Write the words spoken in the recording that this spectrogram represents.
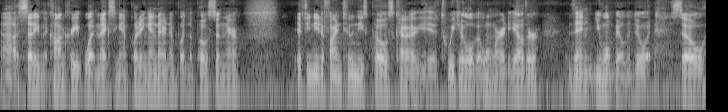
uh, setting the concrete, wet mixing and putting in there and then putting the posts in there, if you need to fine tune these posts, kind of tweak it a little bit one way or the other, then you won't be able to do it. So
